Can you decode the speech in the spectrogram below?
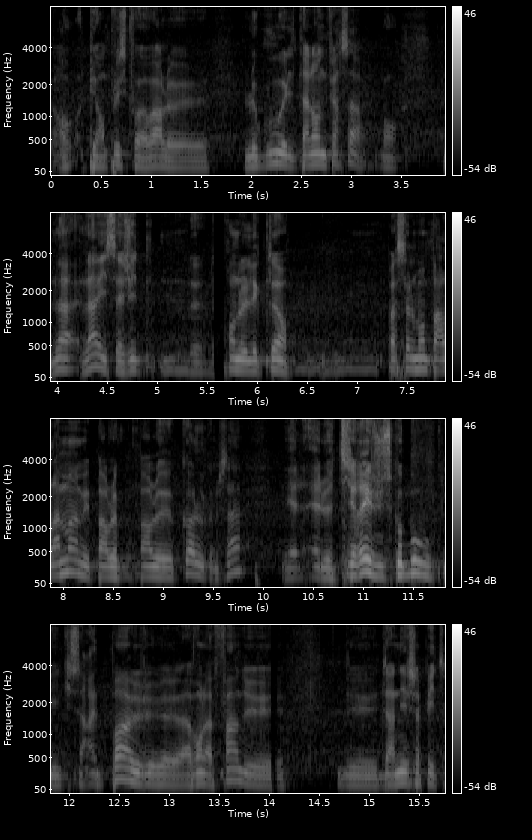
Et puis en plus, il faut avoir le, goût et le talent de faire ça. Bon, là, là il s'agit de, prendre le lecteur, pas seulement par la main, mais par le, par le col, comme ça, et, le tirer jusqu'au bout, qui ne s'arrête pas euh, avant la fin du, dernier chapitre.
